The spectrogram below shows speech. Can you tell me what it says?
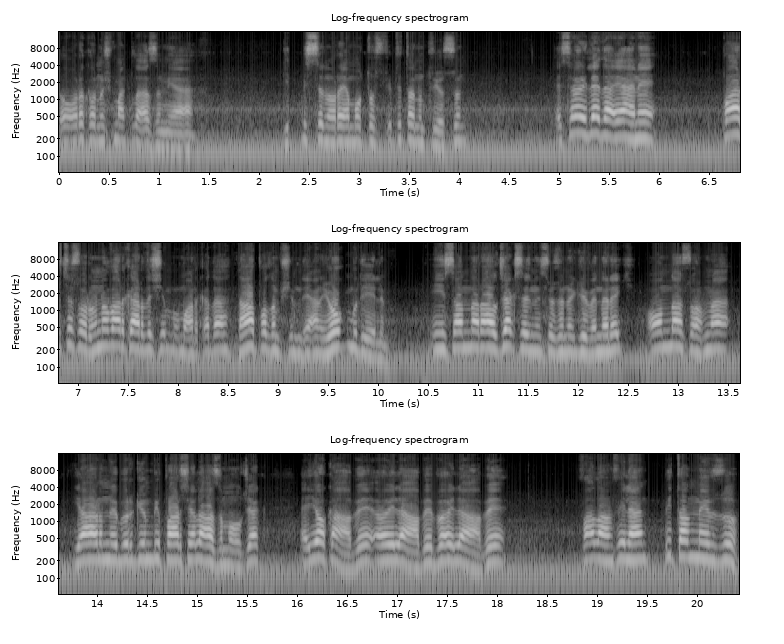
doğru konuşmak lazım ya. Gitmişsin oraya motosikleti tanıtıyorsun. E söyle de yani parça sorunu var kardeşim bu markada. Ne yapalım şimdi yani yok mu diyelim. İnsanlar alacak senin sözüne güvenerek. Ondan sonra yarın öbür gün bir parça lazım olacak. E yok abi öyle abi böyle abi falan filan bir ton mevzu.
